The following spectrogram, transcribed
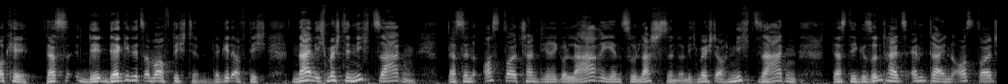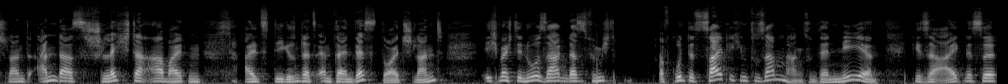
Okay, das, der, geht jetzt aber auf dich, Tim. Der geht auf dich. Nein, ich möchte nicht sagen, dass in Ostdeutschland die Regularien zu lasch sind. Und ich möchte auch nicht sagen, dass die Gesundheitsämter in Ostdeutschland anders schlechter arbeiten als die Gesundheitsämter in Westdeutschland. Ich möchte nur sagen, dass es für mich aufgrund des zeitlichen Zusammenhangs und der Nähe dieser Ereignisse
